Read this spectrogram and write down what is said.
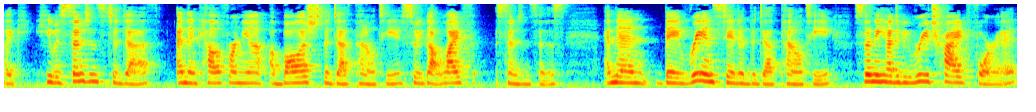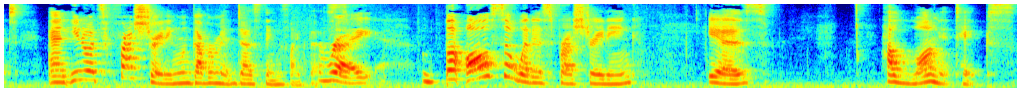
like he was sentenced to death, and then California abolished the death penalty, so he got life sentences, and then they reinstated the death penalty, so then he had to be retried for it. And you know, it's frustrating when government does things like this. Right. But also, what is frustrating is how long it takes.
